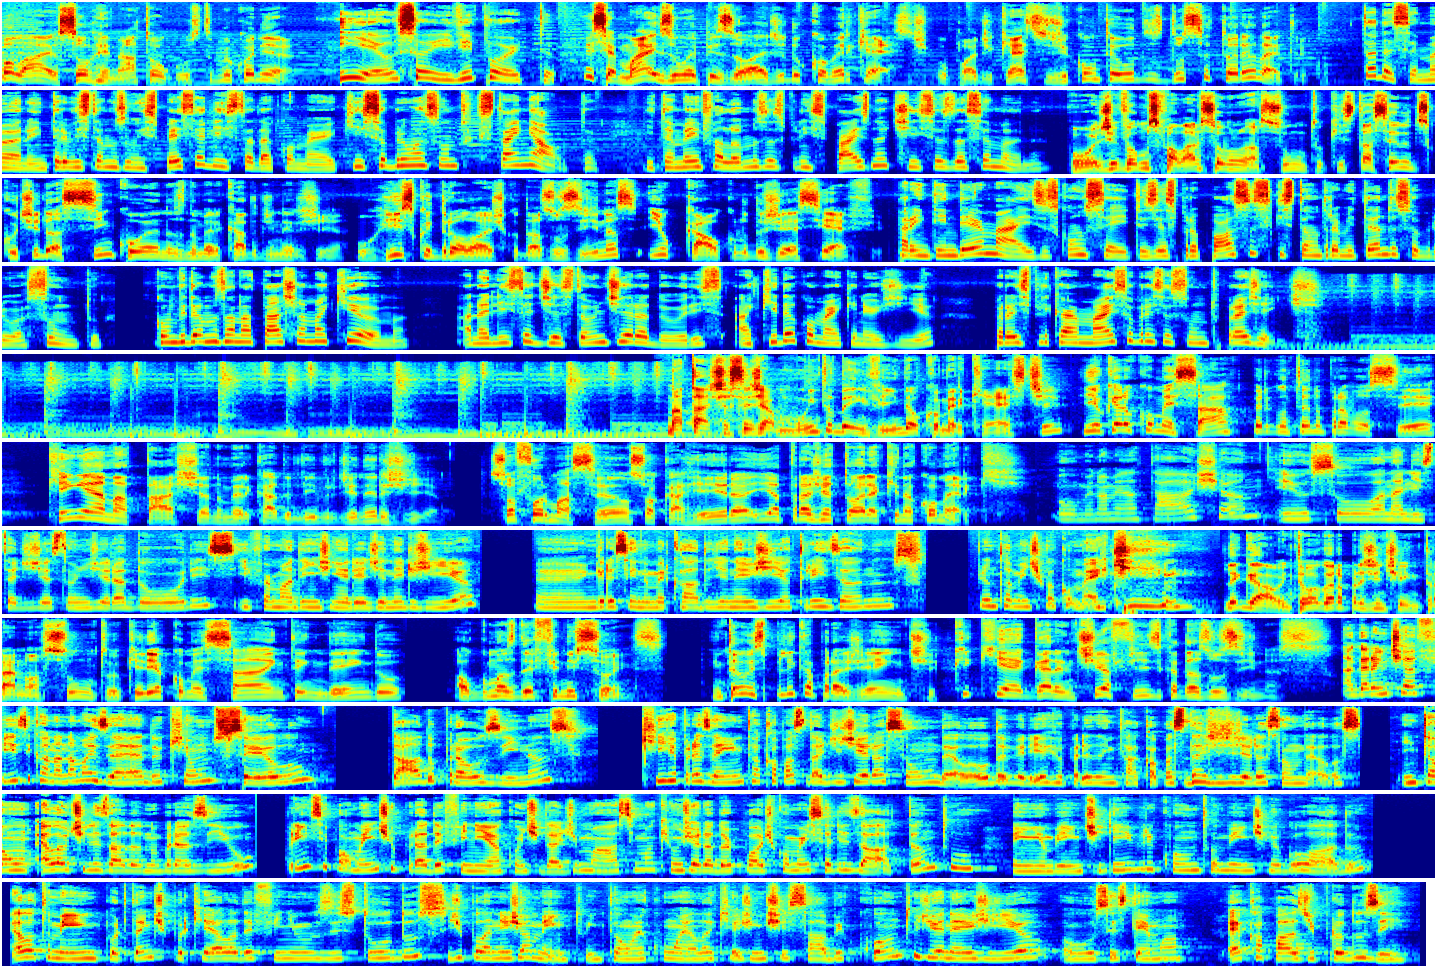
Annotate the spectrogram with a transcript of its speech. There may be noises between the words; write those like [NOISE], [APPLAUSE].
Olá, eu sou Renato Augusto Melconian. E eu sou Ive Porto. Esse é mais um episódio do Comercast, o podcast de conteúdos do setor elétrico. Toda semana entrevistamos um especialista da Comerc sobre um assunto que está em alta e também falamos as principais notícias da semana. Hoje vamos falar sobre um assunto que está sendo discutido há cinco anos no mercado de energia: o risco hidrológico das usinas e o cálculo do GSF. Para entender mais os conceitos e as propostas que estão tramitando sobre o assunto, convidamos a Natasha Makiyama, analista de gestão de geradores aqui da Comerc Energia, para explicar mais sobre esse assunto para a gente. Natasha, seja muito bem-vinda ao Comercast. E eu quero começar perguntando para você quem é a Natasha no mercado livre de energia. Sua formação, sua carreira e a trajetória aqui na Comerc. Bom, meu nome é Natasha, eu sou analista de gestão de geradores e formada em engenharia de energia. É, ingressei no mercado de energia há três anos, juntamente com a Comerc. [LAUGHS] Legal, então agora para a gente entrar no assunto, eu queria começar entendendo algumas definições. Então explica pra gente o que, que é garantia física das usinas. A garantia física nada mais é do que um selo dado para usinas que representa a capacidade de geração dela, ou deveria representar a capacidade de geração delas. Então, ela é utilizada no Brasil principalmente para definir a quantidade máxima que um gerador pode comercializar, tanto em ambiente livre quanto ambiente regulado. Ela também é importante porque ela define os estudos de planejamento, então é com ela que a gente sabe quanto de energia o sistema é capaz de produzir.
